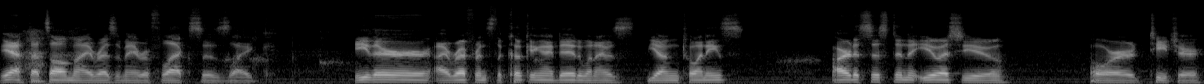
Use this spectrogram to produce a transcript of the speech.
yeah that's all my resume reflects is like either i reference the cooking i did when i was young 20s art assistant at usu or teacher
